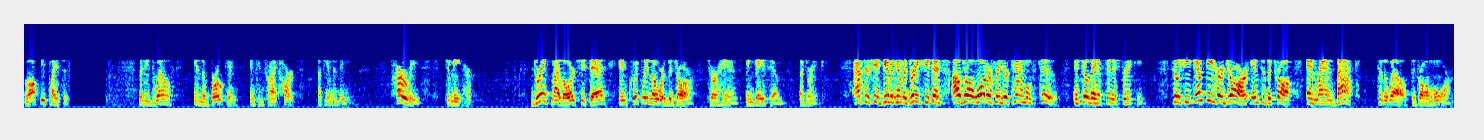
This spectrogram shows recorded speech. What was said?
lofty places. But he dwells in the broken and contrite hearts of human beings. Hurries to meet her. Drink, my lord, she said, and quickly lowered the jar to her hands and gave him a drink. After she had given him a drink, she said, I'll draw water for your camels too, until they have finished drinking. So she emptied her jar into the trough and ran back to the well to draw more,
